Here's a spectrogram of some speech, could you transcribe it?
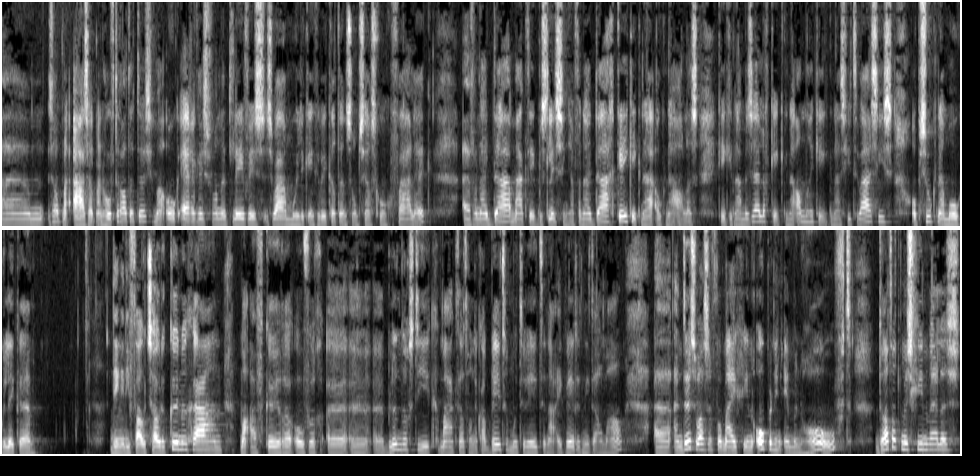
um, zat, mijn, A, zat mijn hoofd er altijd tussen. Maar ook ergens van het leven is zwaar, moeilijk, ingewikkeld en soms zelfs gewoon gevaarlijk. Uh, vanuit daar maakte ik beslissingen. Vanuit daar keek ik naar, ook naar alles. Keek ik naar mezelf, keek ik naar anderen, keek ik naar situaties. Op zoek naar mogelijke dingen die fout zouden kunnen gaan, me afkeuren over uh, uh, blunders die ik gemaakt had, want ik had beter moeten weten. Nou, ik weet het niet allemaal. en dus was er voor mij geen opening in mijn hoofd dat het misschien wel eens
